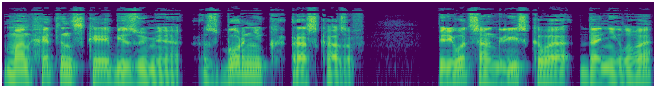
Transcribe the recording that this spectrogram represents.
Манхэттенское безумие. Сборник рассказов. Перевод с английского Данилова.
